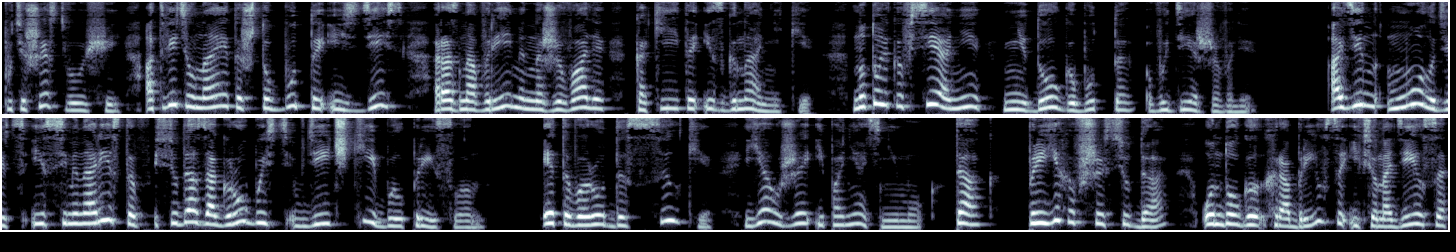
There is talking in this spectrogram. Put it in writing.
путешествующий, ответил на это, что будто и здесь разновременно жевали какие-то изгнанники, но только все они недолго будто выдерживали. Один молодец из семинаристов сюда за грубость в дьячки был прислан. Этого рода ссылки я уже и понять не мог. Так, приехавший сюда, он долго храбрился и все надеялся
